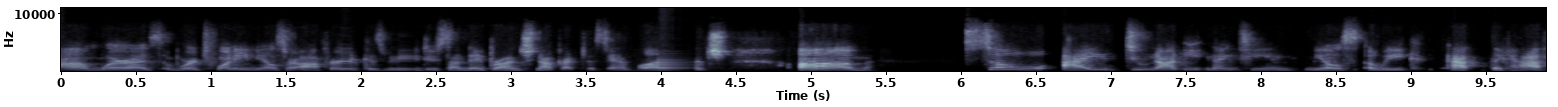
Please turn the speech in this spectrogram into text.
um, whereas where 20 meals are offered because we do Sunday brunch, not breakfast and lunch. Um, so I do not eat 19 meals a week at the CAF.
